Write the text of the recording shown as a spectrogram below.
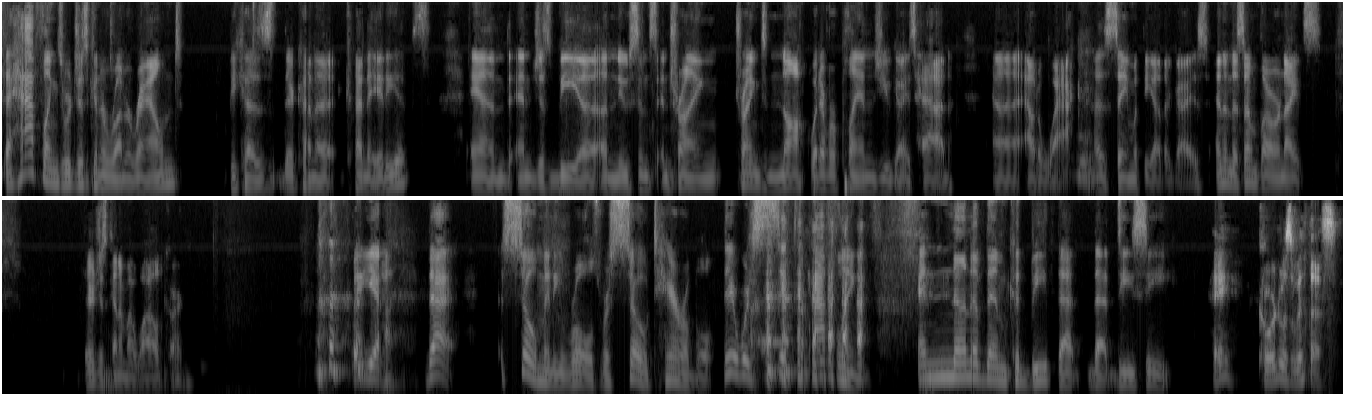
the halflings were just going to run around because they're kind of kind of idiots and and just be a, a nuisance and trying trying to knock whatever plans you guys had uh, out of whack. Uh, same with the other guys, and then the sunflower knights. They're just kind of my wild card. but yeah, that so many rolls were so terrible. There were six halflings, and none of them could beat that that DC. Hey, Cord was with us.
